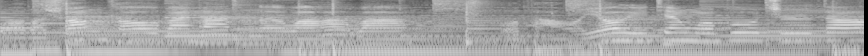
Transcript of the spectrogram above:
我把床头摆满了娃娃，我怕我有一天我不知道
